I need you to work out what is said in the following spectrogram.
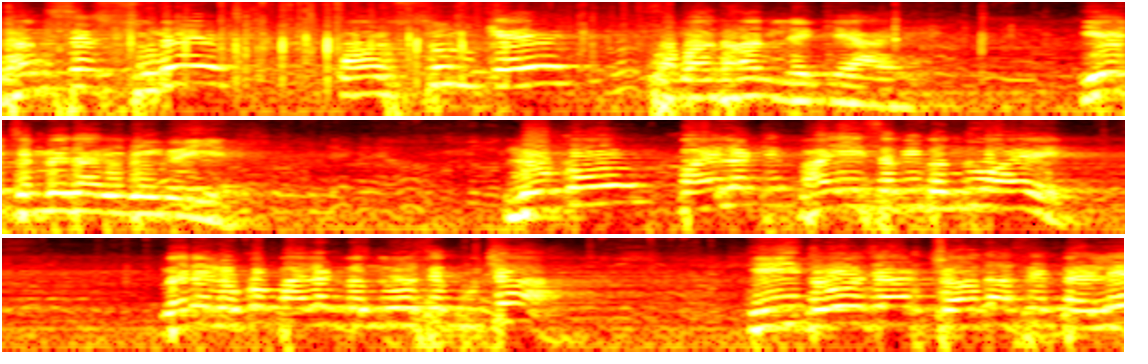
ढंग से सुने और सुन के समाधान लेके आए। ये ज़िम्मेदारी दी गई है। लोको पायलट भाई सभी बंधु आए। मैंने लोको पायलट बंधुओं से पूछा कि 2014 से पहले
